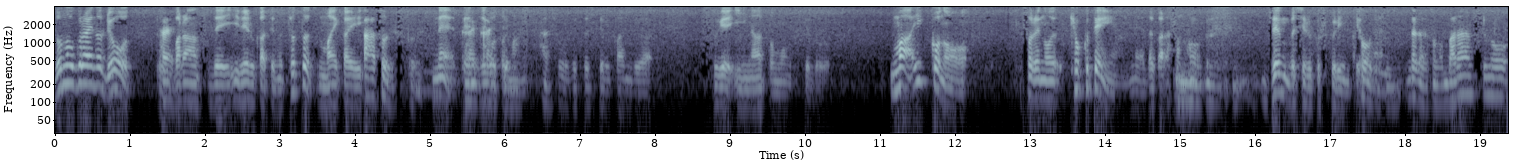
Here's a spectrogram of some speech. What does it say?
どのぐらいの量とはい。バランスで入れるかっていうのをちょっとずつ毎回あそうです。そうです。ね展示ごとに変えてますはい。調節してる感じがすげえいいなと思うんですけど。まあ一個のそれの極点やんね。だからその、全部シルクスクリーンっていうそうですね。だからそのバランスの、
